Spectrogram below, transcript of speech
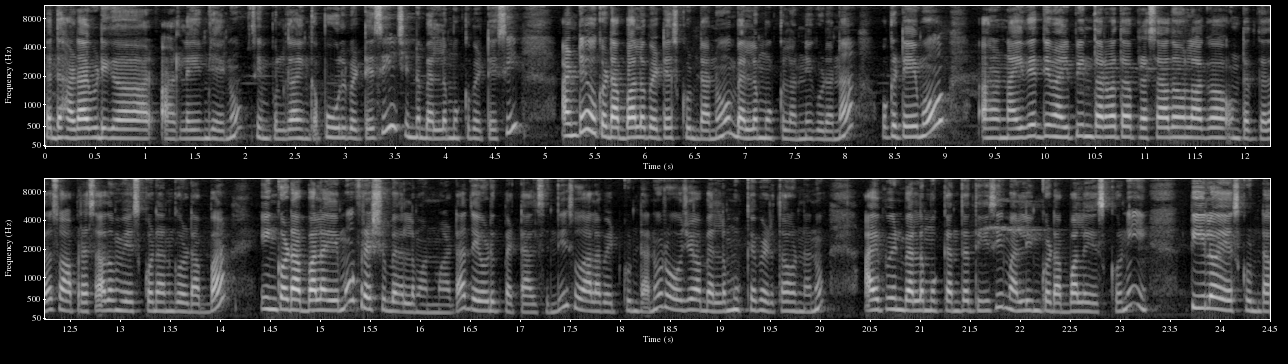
పెద్ద హడావిడిగా అట్లా ఏం చేయను. సింపుల్గా ఇంకా పూలు పెట్టేసి చిన్న బెల్లం ముక్క పెట్టేసి అంటే ఒక డబ్బాలో పెట్టేసుకుంటాను బెల్లం ముక్కలన్నీ కూడా ఒకటేమో నైవేద్యం అయిపోయిన తర్వాత ప్రసాదం లాగా ఉంటుంది కదా సో ఆ ప్రసాదం వేసుకోవడానికి ఒక డబ్బా. ఇంకో డబ్బాలో ఏమో ఫ్రెష్ బెల్లం అనమాట దేవుడికి పెట్టాల్సింది. సో అలా పెట్టుకుంటాను. రోజు ఆ బెల్లం ముక్కే పెడతా ఉన్నాను. అయిపోయిన బెల్లం ముక్క అంతా తీసి మళ్ళీ ఇంకో డబ్బాలో వేసుకొని టీలో వేసుకుంటా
